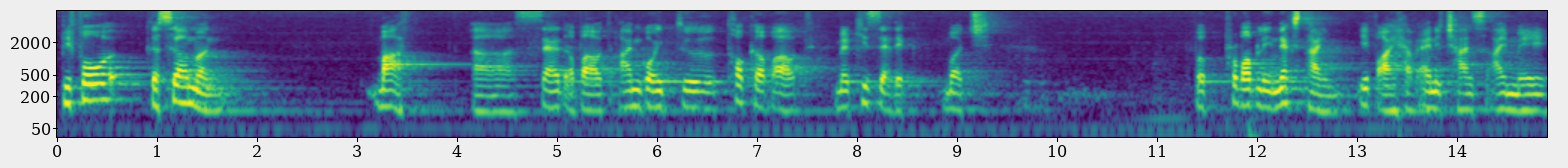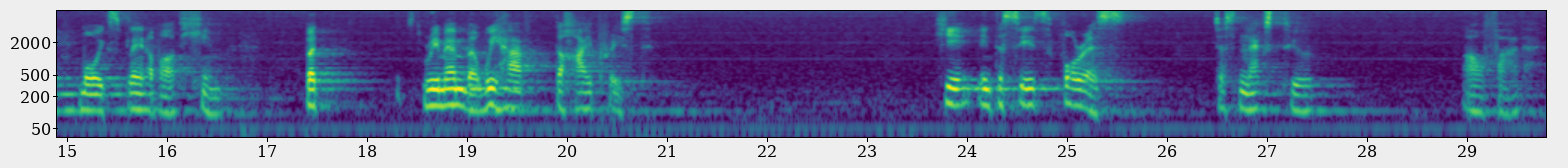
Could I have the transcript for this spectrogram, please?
Before the sermon, Mark uh, said about, I'm going to talk about Melchizedek much. But probably next time, if I have any chance, I may more explain about him. But remember, we have the high priest. He intercedes for us just next to our Father.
